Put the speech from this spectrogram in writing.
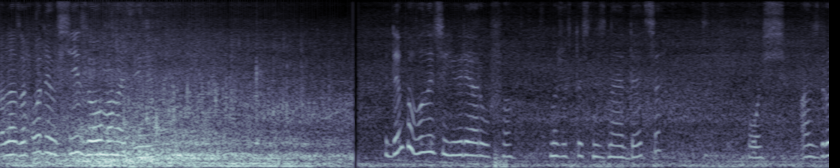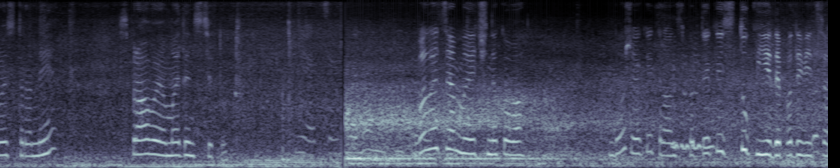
Вона заходить у всі зоомагазини. Йдемо по вулиці Юрія Руфа. Може хтось не знає, де це. Ось. А з другої сторони справа медінститут. Вулиця Мечникова. Боже, який транспорт, який стук їде, подивіться.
